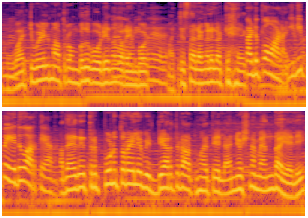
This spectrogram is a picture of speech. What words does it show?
മൂവാറ്റുപുഴയിൽ മാത്രം ഒമ്പത് കോടി എന്ന് പറയുമ്പോൾ. മറ്റ് സ്ഥലങ്ങളിലൊക്കെ കടുപ്പമാണ്. ഇനിയിപ്പോ ഏത് വാർത്തയാണ്? അതായത് തൃപ്പൂണിത്തുറയിലെ വിദ്യാർത്ഥിയുടെ ആത്മഹത്യയിൽ അന്വേഷണം എന്തായാലി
